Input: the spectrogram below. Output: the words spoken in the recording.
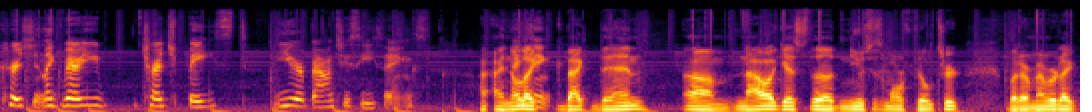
Christian, like very church based, you're bound to see things. I, I know, I like think. back then. Um, now I guess the news is more filtered, but I remember like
